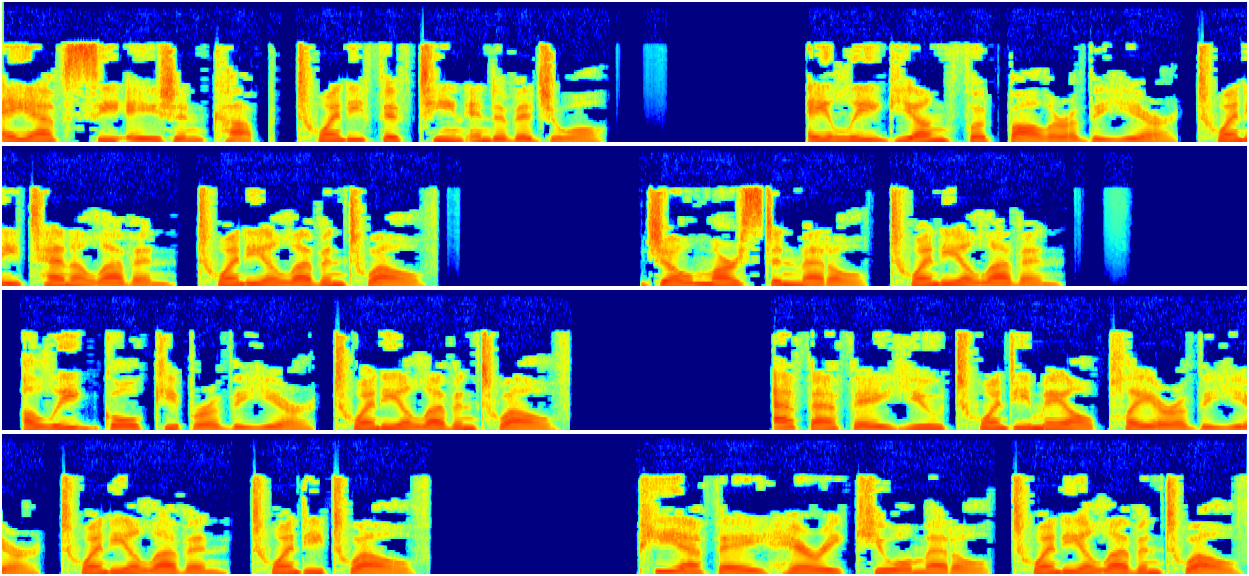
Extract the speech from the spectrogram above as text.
AFC Asian Cup 2015 individual. A-League Young Footballer of the Year 2010-11 2011-12 Joe Marston Medal 2011 A-League Goalkeeper of the Year 2011-12 FFA U20 Male Player of the Year 2011 2012 PFA Harry Kewell Medal 2011-12,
